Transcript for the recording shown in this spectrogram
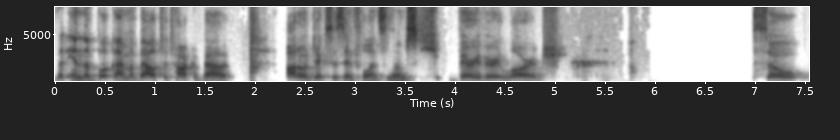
But in the book I'm about to talk about, Otto Dix's influence looms very, very large so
